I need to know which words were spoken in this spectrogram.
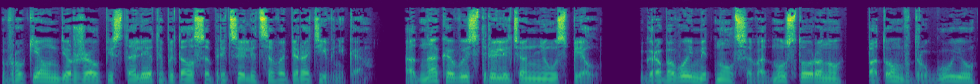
В руке он держал пистолет и пытался прицелиться в оперативника. Однако выстрелить он не успел. Гробовой метнулся в одну сторону, потом в другую,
